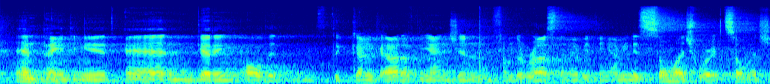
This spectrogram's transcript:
and painting it and getting all the the gunk out of the engine from the rust and everything. I mean, it's so much work, so much,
